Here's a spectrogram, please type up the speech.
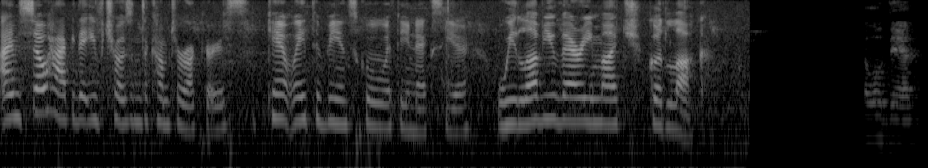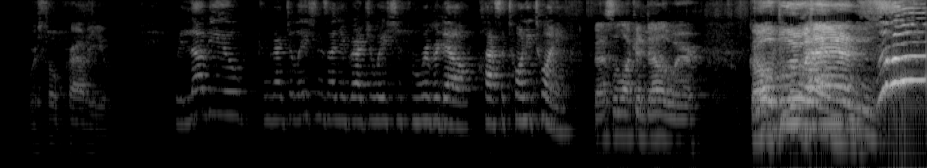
I'm so happy that you've chosen to come to Rutgers. Can't wait to be in school with you next year. We love you very much. Good luck. Hello, Dan. We're so proud of you. We love you. Congratulations on your graduation from Riverdale, class of 2020. Best of luck in Delaware. Go, Go Blue Hens! Woo!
